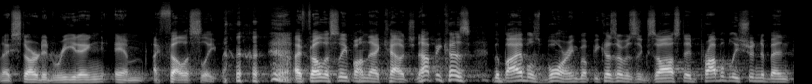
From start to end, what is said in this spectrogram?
and I started reading and I fell asleep. I fell asleep on that couch, not because the Bible's boring, but because I was exhausted. Probably shouldn't have been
